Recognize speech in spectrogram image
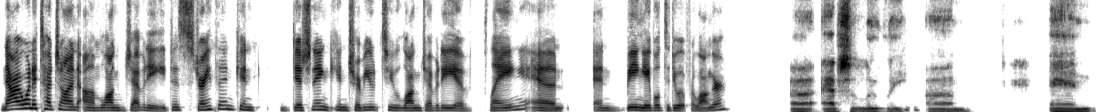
now I want to touch on um, longevity. Does strength and conditioning contribute to longevity of playing and and being able to do it for longer? Uh, absolutely. Um, and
